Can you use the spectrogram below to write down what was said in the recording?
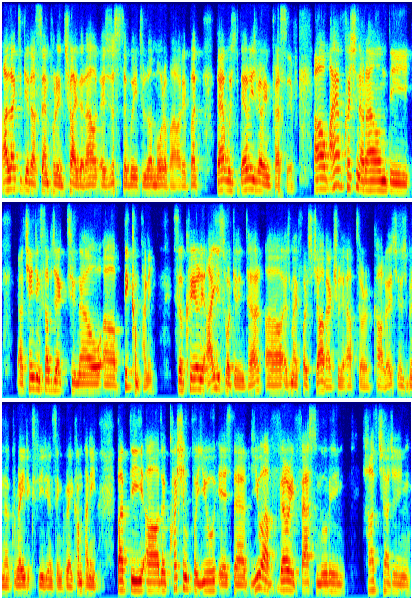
I'd like to get a sample and try that out as just a way to learn more about it. But that was that is very impressive. Um, I have a question around the uh, changing subject to now uh, big company. So clearly, I used to work at Intel uh, as my first job actually after college. It's been a great experience and great company. But the uh, the question for you is that you are very fast moving, hard charging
